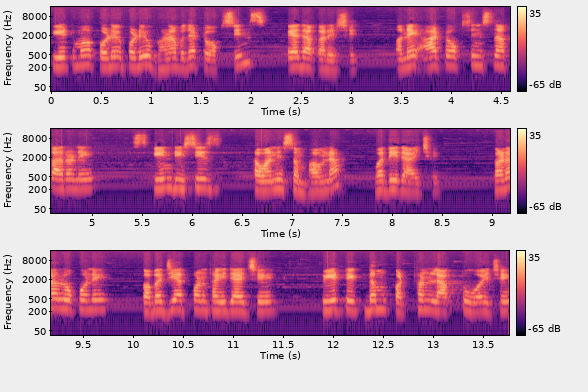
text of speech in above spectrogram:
પેટમાં પડ્યો પડ્યો ઘણા બધા ટોક્સિન્સ પેદા કરે છે. અને આ ટોક્સિન્સના કારણે સ્કિન ડિસીઝ થવાની સંભાવના વધી જાય છે. ઘણા લોકોને કબજિયાત પણ થઈ જાય છે. પેટ એકદમ કઠણ લાગતું હોય છે.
